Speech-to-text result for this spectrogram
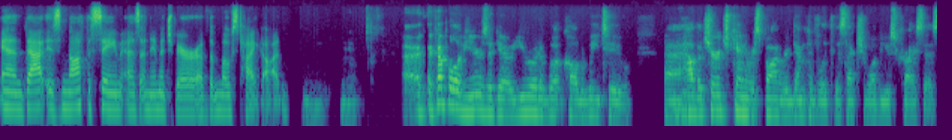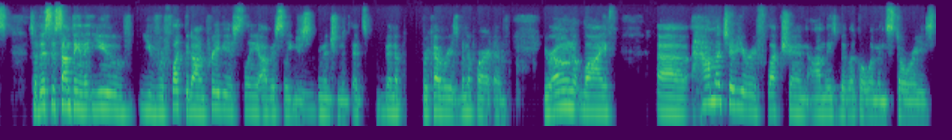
And that is not the same as an image bearer of the Most High God. Mm-hmm. mm-hmm. A, a couple of years ago, you wrote a book called We Too uh, mm-hmm. how the church can respond redemptively to the sexual abuse crisis. So this is something that you've you've reflected on previously. Obviously, you just mm-hmm. mentioned it's been a recovery has been a part of your own life. Uh, how much of your reflection on these biblical women's stories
